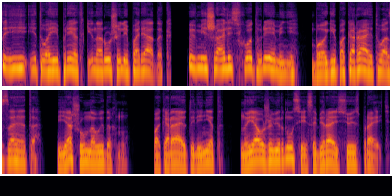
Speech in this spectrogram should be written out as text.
«Ты и твои предки нарушили порядок, вмешались в ход времени. Боги покарают вас за это!» Я шумно выдохнул. «Покарают или нет, но я уже вернулся и собираюсь все исправить.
